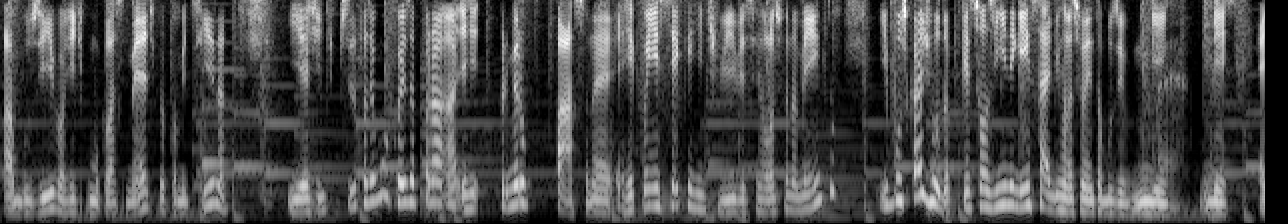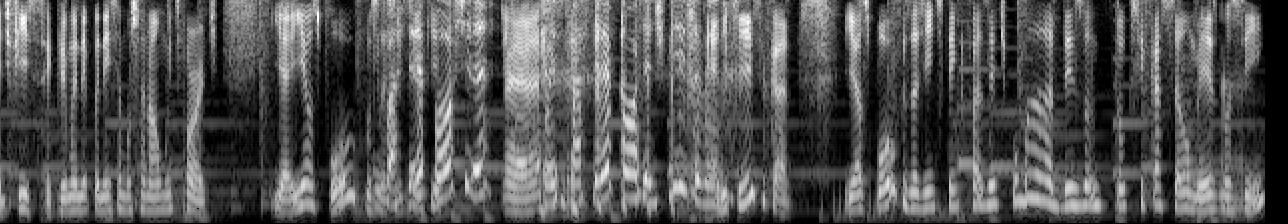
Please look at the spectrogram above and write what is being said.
abusivo, a gente como classe médica, com a medicina, e a gente precisa fazer alguma coisa para. Primeiro passo, né? É reconhecer que a gente vive esse relacionamento e buscar ajuda, porque sozinho ninguém sai de um relacionamento abusivo. Ninguém. É, Ninguém. isso. É difícil, você cria uma independência emocional muito forte. E aí, aos poucos, E o a gente parceiro é tem que... forte, né? É, esse parceiro é forte, é difícil, é velho. difícil, cara. E aos poucos a gente tem que fazer, tipo, uma desintoxicação mesmo, É. assim.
